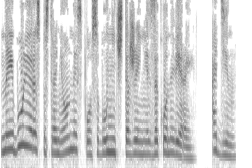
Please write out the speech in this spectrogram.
наиболее распространенные способы уничтожения закона верой. 1.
